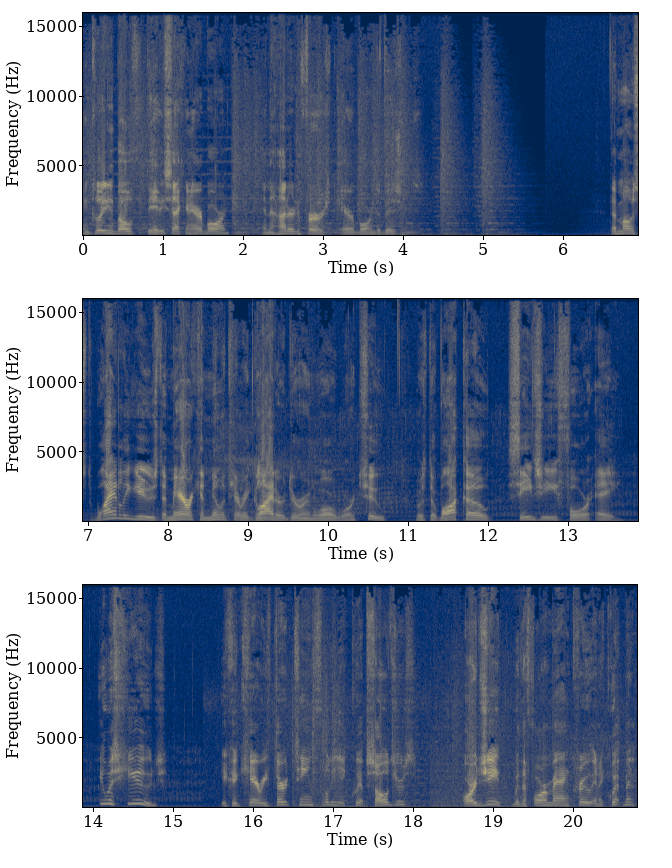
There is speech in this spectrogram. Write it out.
including both the 82nd Airborne and the 101st Airborne Divisions. The most widely used American military glider during World War II was the Waco CG 4A. It was huge. It could carry 13 fully equipped soldiers, or a Jeep with a four man crew and equipment,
